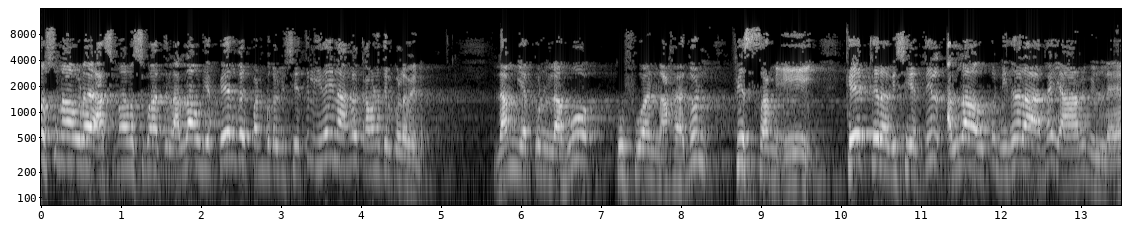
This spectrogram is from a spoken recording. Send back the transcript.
வசுனாவுல அஸ்மா வசுமாத்தில் பேர்கள் பண்புகள் விஷயத்தில் இதை நாங்கள் கவனத்தில் கொள்ள வேண்டும். லம் யக்குன் லஹு குஃபுவன் அஹதுன் கேட்கிற விஷயத்தில் அல்லாவுக்கு நிகராக யாரும் இல்லை.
